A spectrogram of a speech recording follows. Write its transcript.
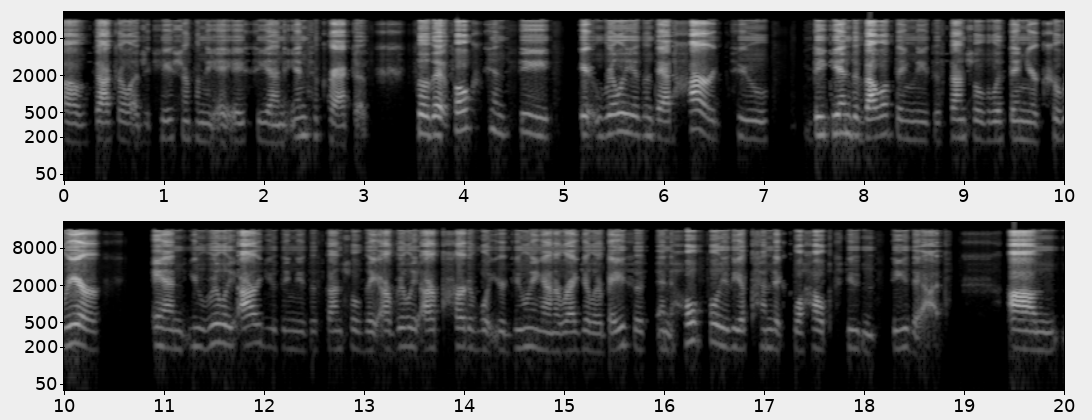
of doctoral education from the AACN into practice so that folks can see it really isn't that hard to begin developing these essentials within your career and you really are using these essentials. They are really are part of what you're doing on a regular basis and hopefully the appendix will help students see that. Um,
